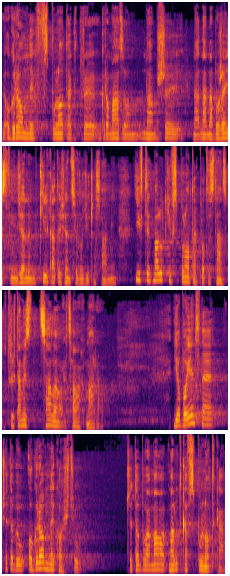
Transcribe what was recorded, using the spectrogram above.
ogromnych wspólnotach, które gromadzą na mszy, na, na nabożeństwie niedzielnym kilka tysięcy ludzi czasami, i w tych malutkich wspólnotach protestanckich, których tam jest cała, cała chmara. I obojętne, czy to był ogromny kościół, czy to była mała, malutka wspólnotka,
